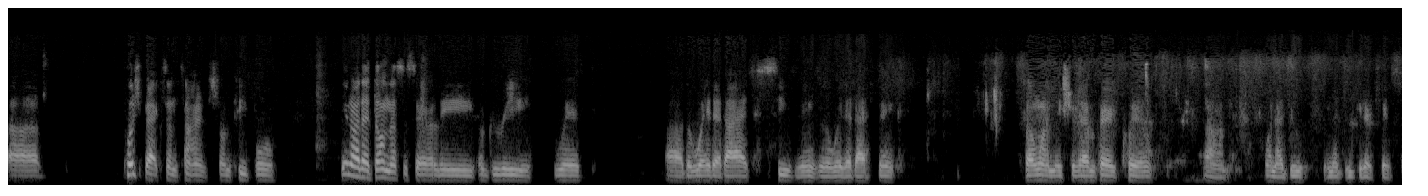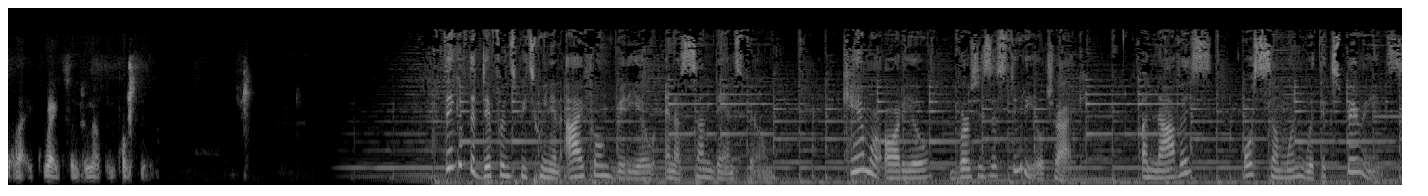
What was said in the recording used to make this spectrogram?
uh, pushback sometimes from people, you know, that don't necessarily agree with uh, the way that I see things or the way that I think. So I want to make sure that I'm very clear um, when I do when I do get a chance to like write something up and post it. Think of the difference between an iPhone video and a Sundance film, camera audio versus a studio track, a novice or someone with experience.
